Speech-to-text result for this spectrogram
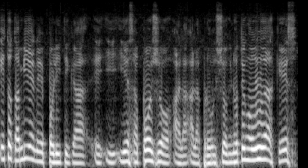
Esto también es política eh, y, es apoyo a la, producción. Y no tengo dudas que es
